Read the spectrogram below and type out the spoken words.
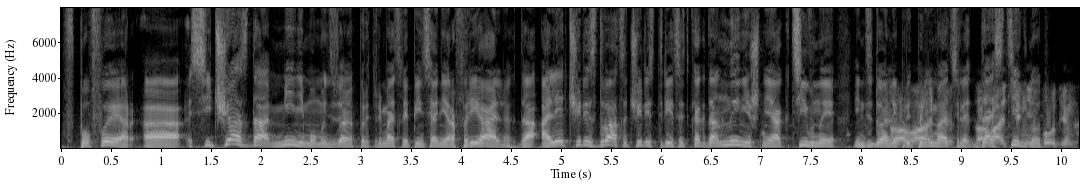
в ПФР. А, сейчас, да, минимум индивидуальных предпринимателей пенсионеров реальных, да, а лет через 20, через 30, когда нынешние активные индивидуальные Давайте, предприниматели давайте достигнут... Не будем,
